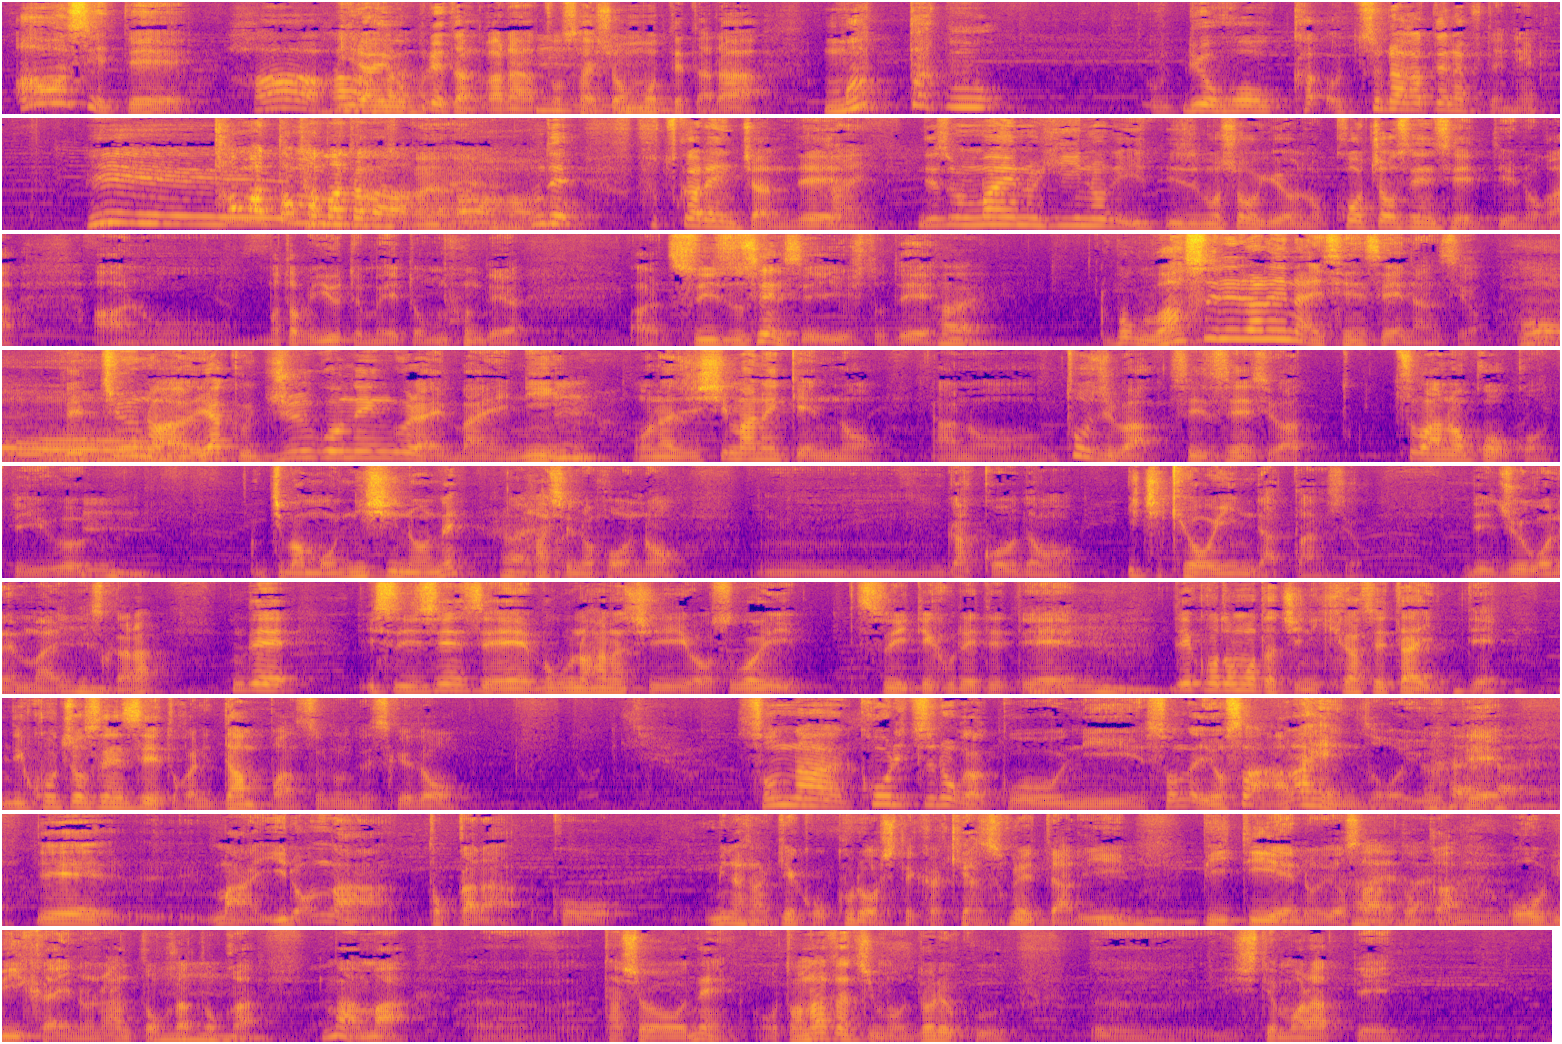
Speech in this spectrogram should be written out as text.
合わせてはあ依頼をくれたんかなと最初思ってたら全く両方かつながってなくてね。たまたまたまたま。ですよああうんで2日連チャンで,、はい。でその前の日の出雲商業の校長先生っていうのがあの、まあ、多分言うてもええと思うんであ水津先生いう人で、はい。僕忘れられない先生なんですよ。ほでちゅうのは約15年ぐらい前に、同じ島根県のあの当時は水津先生は津和野高校っていう、うん。一番もう西のね、はい。はい端の方のうん学校の一教員だったんですよ。で15年前ですから、で石井先生僕の話をすごい好いてくれてて、うん。で子供たちに聞かせたいってで校長先生とかに談判するんですけどそんな公立の学校にそんな予算あらへんぞ言うて、はいはいはでまあいろんなとこからこう皆さん結構苦労して書き始めたり、PTA の予算とか、はい OB 会のなんとかとか、まあまあうん多少ね大人たちも努力うしてもらって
